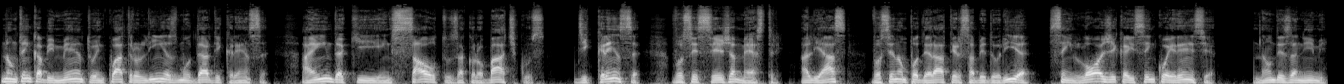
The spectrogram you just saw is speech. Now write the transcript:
Não tem cabimento em quatro linhas mudar de crença, ainda que em saltos acrobáticos de crença você seja mestre. Aliás, você não poderá ter sabedoria sem lógica e sem coerência. Não desanime.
